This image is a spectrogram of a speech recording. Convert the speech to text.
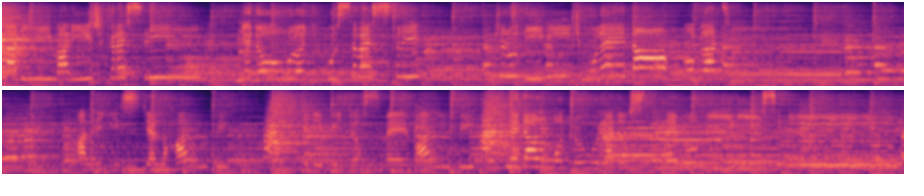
Mladý malíř kreslí, mědou loďku sveslí, žlutý míč mu létá v oblacích. Ale jistě lhal by, kdyby do své malby nedal modrou radost nebo bílý smích.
